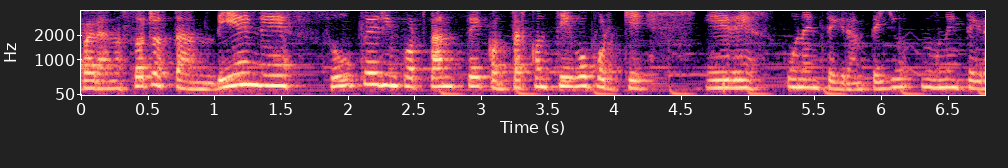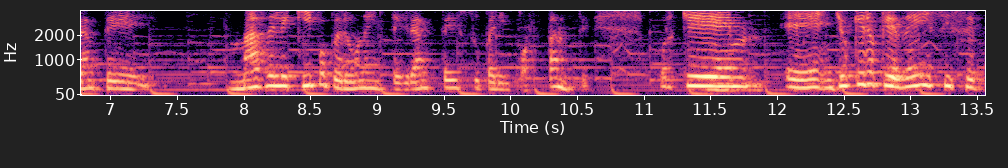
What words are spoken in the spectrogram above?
para nosotros también es súper importante contar contigo porque eres una integrante, una integrante más del equipo, pero una integrante súper importante. Porque eh, yo quiero que Daisy se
